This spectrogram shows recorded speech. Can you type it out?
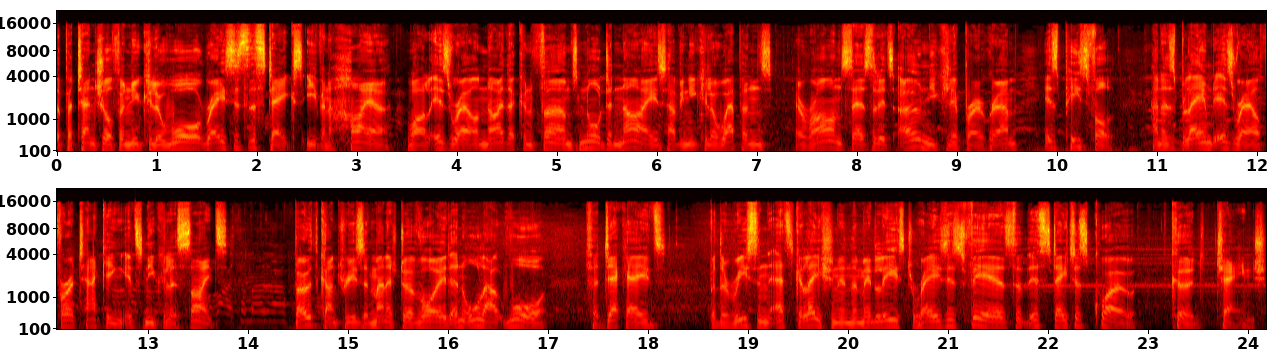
The potential for nuclear war raises the stakes even higher. While Israel neither confirms nor denies having nuclear weapons, Iran says that its own nuclear program is peaceful and has blamed Israel for attacking its nuclear sites. Both countries have managed to avoid an all-out war for decades, but the recent escalation in the Middle East raises fears that this status quo could change.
